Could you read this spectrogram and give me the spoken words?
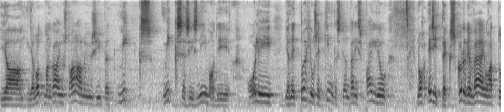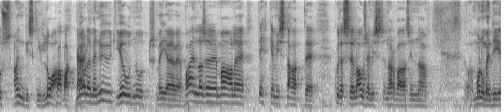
ja, ja Lotman ka just analüüsib, et miks, miks see siis niimoodi oli ja neid põhjuseid kindlasti on päris palju. noh, esiteks kõrgem väejuhatus andiski loa, me oleme nüüd jõudnud meie vaenlase maale, tehke, mis tahate. Kuidas see lause, mis Narva sinna monumendi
